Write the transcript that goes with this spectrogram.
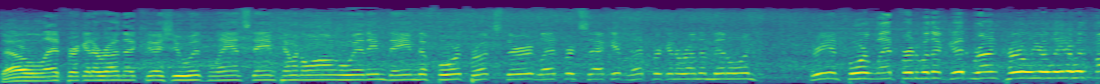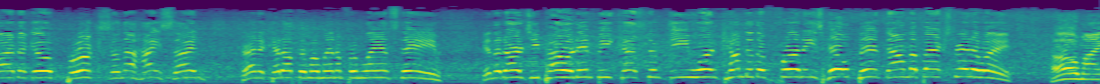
So Ledford going to run the cushion with Lance Dame coming along with him. Dame to fourth. Brooks third. Ledford second. Ledford going to run the middle one. Three and four. Ledford with a good run. Curl your leader with five to go. Brooks on the high side. Trying to cut off the momentum from Lance Dame. In the Dargy powered MP Custom D1 come to the front? He's hill bent down the back straightaway. Oh my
